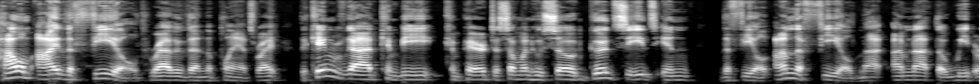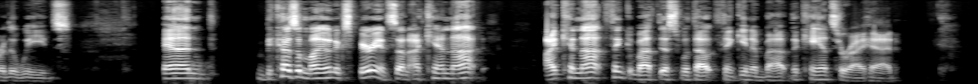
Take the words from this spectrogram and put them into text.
How am I the field rather than the plants, right? The kingdom of God can be compared to someone who sowed good seeds in the field. I'm the field, not I'm not the wheat or the weeds. And because of my own experience, then I cannot I cannot think about this without thinking about the cancer I had.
